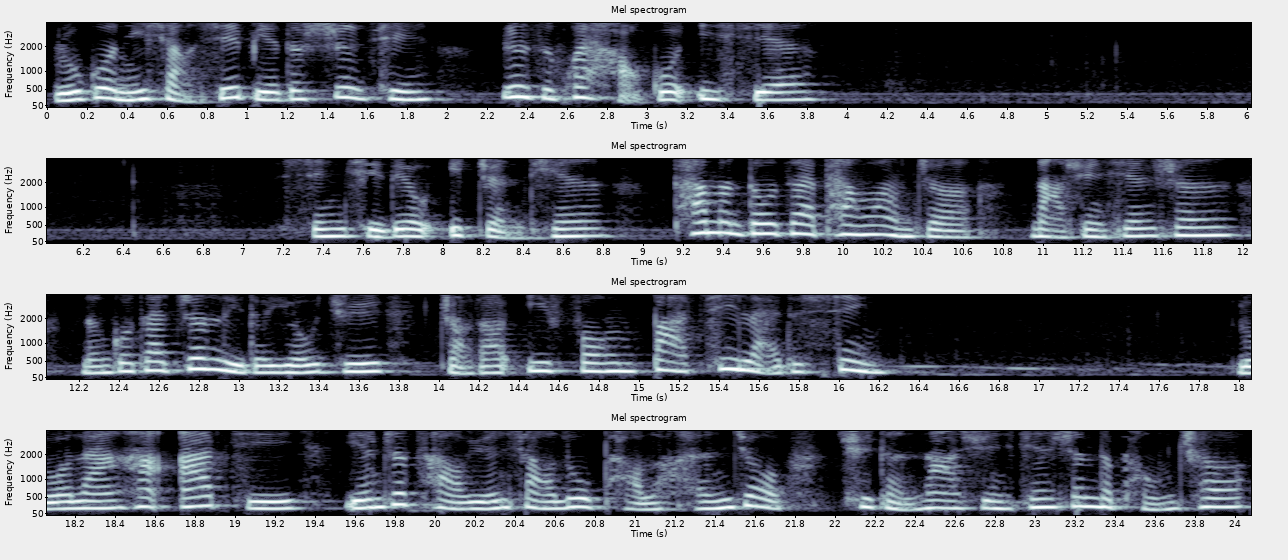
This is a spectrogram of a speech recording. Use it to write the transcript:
如果你想些别的事情，日子会好过一些。”星期六一整天，他们都在盼望着纳逊先生。能够在镇里的邮局找到一封爸寄来的信。罗兰和阿吉沿着草原小路跑了很久，去等纳逊先生的篷车。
